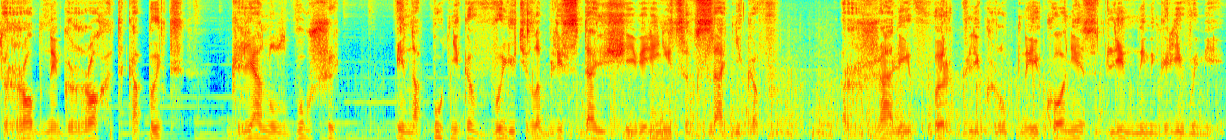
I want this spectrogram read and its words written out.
Дробный грохот копыт грянул в уши, и на путников вылетела блистающая вереница всадников. Ржали и фыркли крупные кони с длинными гривами.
